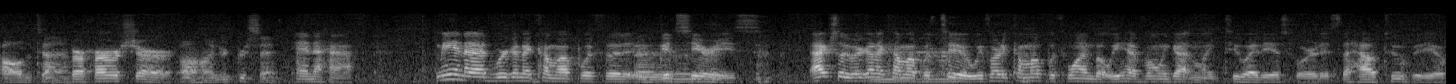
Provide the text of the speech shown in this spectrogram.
all the time. For her, sure. A hundred percent. And a half. Me and Ed, we're gonna come up with a, a good Uh. series. Actually, we're gonna come up with two. We've already come up with one, but we have only gotten like two ideas for it. It's the how-to video.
